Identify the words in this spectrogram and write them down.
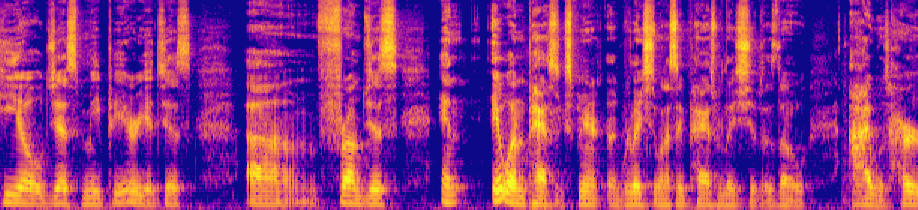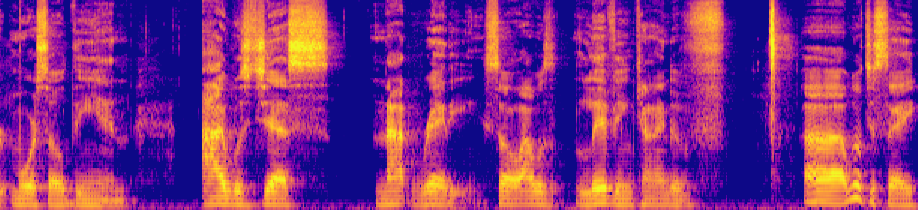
heal just me. Period. Just um, from just and it wasn't past experience uh, relationships. When I say past relationships, as though I was hurt more so than I was just not ready. So I was living kind of, uh, we'll just say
